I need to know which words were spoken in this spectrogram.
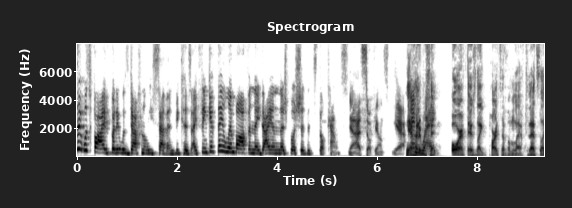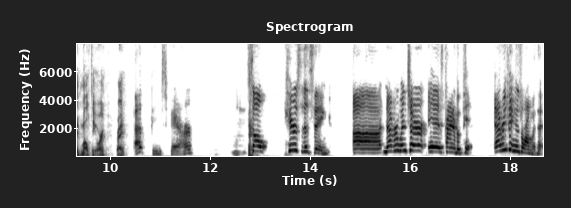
it was five, but it was definitely seven because I think if they limp off and they die in the bushes, it still counts. Yeah, it still counts. Yeah. Yeah, hundred Anyway. percent. Or if there's like parts of them left, that's like multi orc, right? That seems fair. Mm. Right. So here's the thing. Uh Neverwinter is kind of a pit. Everything is wrong with it.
